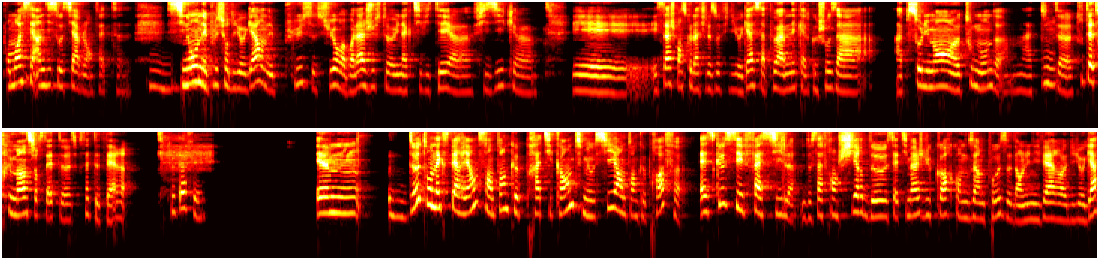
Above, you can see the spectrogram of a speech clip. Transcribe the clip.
pour moi, c'est indissociable en fait. Hmm. Sinon, on n'est plus sur du yoga, on est plus sur voilà juste une activité euh, physique. et, et ça, je pense que la philosophie du yoga, ça peut amener quelque chose à absolument euh, tout le monde. On a tout, mm. euh, tout, être humain sur cette, euh, sur cette terre. Tout à fait. de ton expérience en tant que pratiquante, mais aussi en tant que prof, est-ce que c'est facile de s'affranchir de cette image du corps qu'on nous impose dans l'univers du yoga?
